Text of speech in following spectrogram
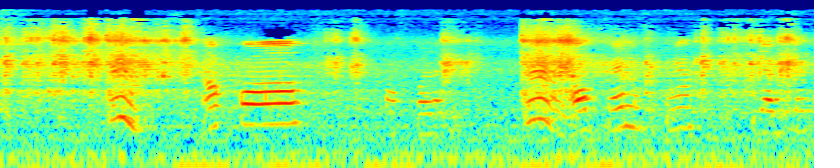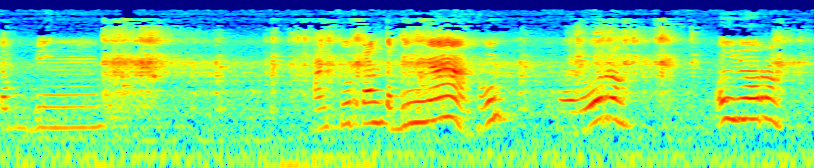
hmm, aku, aku lagi. Hmm, oke maksudnya jangan bikin tebing. Hancurkan tebingnya. Oh, ada orang. Oh iya orang.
